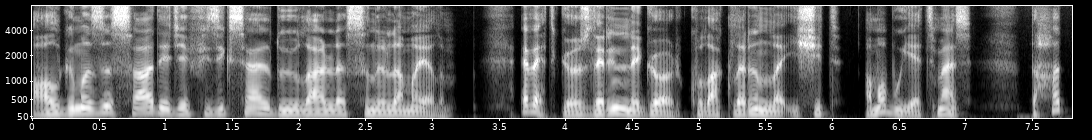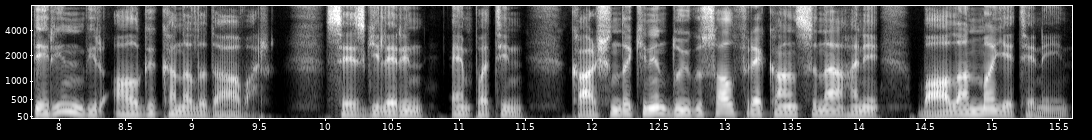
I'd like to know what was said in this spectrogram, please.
Algımızı sadece fiziksel duyularla sınırlamayalım. Evet, gözlerinle gör, kulaklarınla işit ama bu yetmez. Daha derin bir algı kanalı daha var. Sezgilerin, empatin, karşındakinin duygusal frekansına hani bağlanma yeteneğin.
